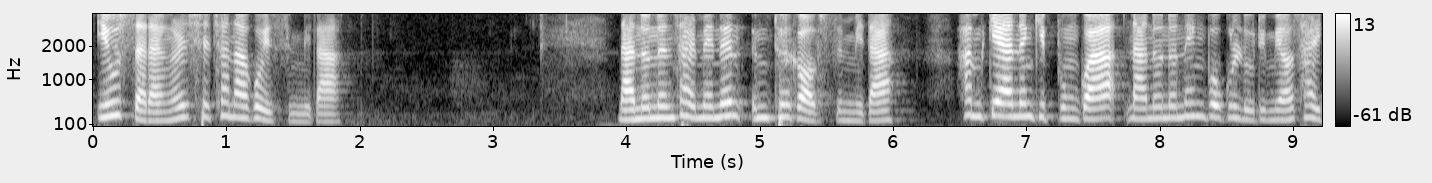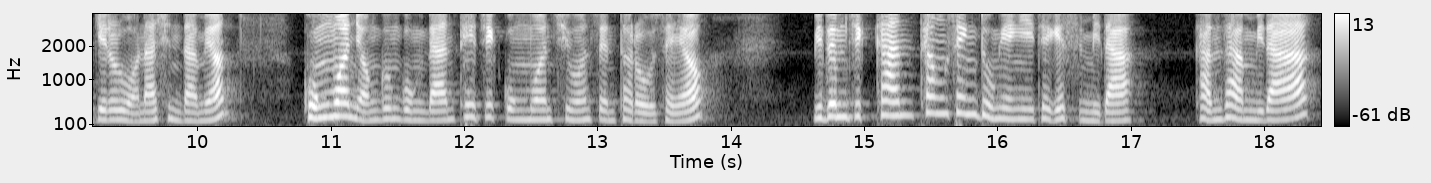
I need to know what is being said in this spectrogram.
이웃사랑을 실천하고 있습니다. 나누는 삶에는 은퇴가 없습니다. 함께하는 기쁨과 나누는 행복을 누리며 살기를 원하신다면 공무원 연금공단 퇴직 공무원 지원센터로 오세요. 믿음직한 평생 동행이 되겠습니다. 감사합니다.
